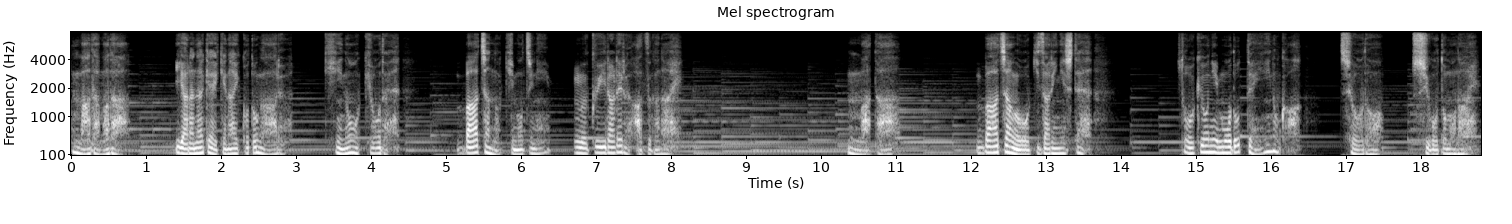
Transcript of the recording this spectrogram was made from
まだまだやらなきゃいけないことがある。昨日今日で。ばあちゃんの気持ちに報いられるはずがない。またばあちゃんを置き去りにして東京に戻っていいのか。ちょうど仕事もない。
